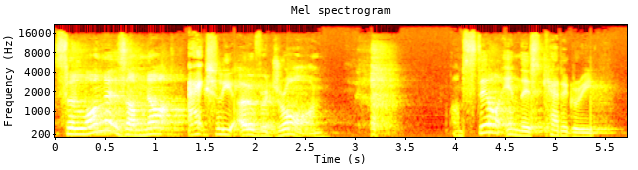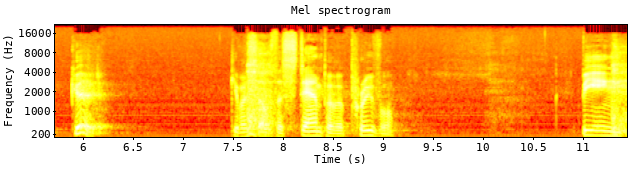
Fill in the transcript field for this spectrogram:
so long as I'm not actually overdrawn, I'm still in this category good. Give ourselves the stamp of approval. Being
